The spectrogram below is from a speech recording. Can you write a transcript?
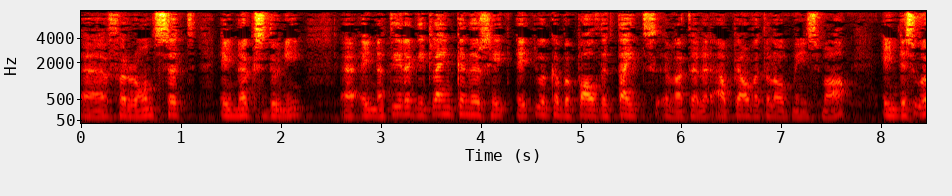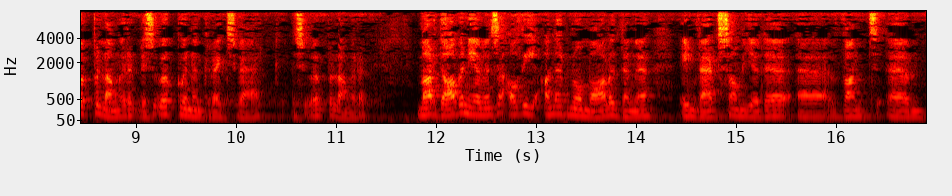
uh, vir rondsit en niks doen nie. Uh, en natuurlik die klein kinders het het ook 'n bepaalde tyd wat hulle appel wat hulle op mens maak. En dis ook belangrik dis ook koninkrykswerk is ook belangrik maar daarbenewens al die ander normale dinge en werksamehede uh want ehm um,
